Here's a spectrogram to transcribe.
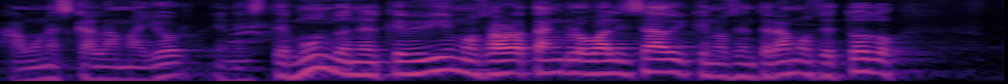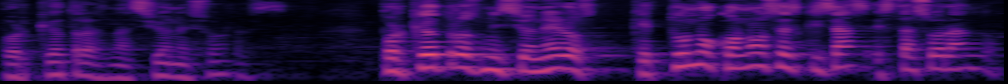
A una escala mayor, en este mundo en el que vivimos, ahora tan globalizado y que nos enteramos de todo, ¿por qué otras naciones oras? ¿Por qué otros misioneros que tú no conoces quizás estás orando?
